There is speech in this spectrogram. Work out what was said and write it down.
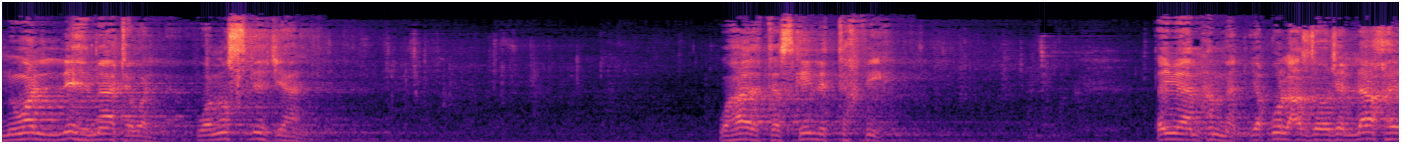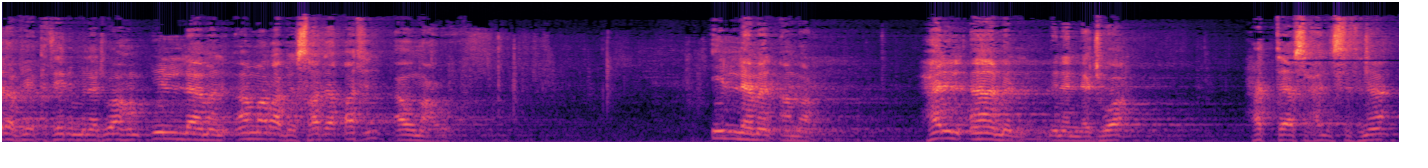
نوله ما تولى ونصله جهنم. وهذا التسكين للتخفيف. طيب يا محمد يقول عز وجل لا خير في كثير من نجواهم إلا من أمر بصدقة أو معروف. إلا من أمر. هل الآمر من النجوى حتى يصح الاستثناء؟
